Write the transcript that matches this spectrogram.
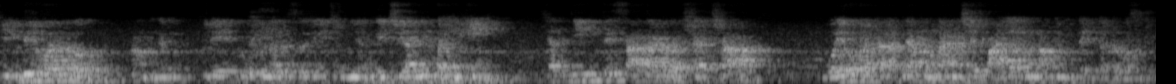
किलबिल वर्ग म्हणजे play group nursery junior K G आणि पहिली ह्या तीन ते सात आठ वर्षाच्या वयोगटातल्या मुलांचे पालक म्हणून आपण इथे एकत्र बसतो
